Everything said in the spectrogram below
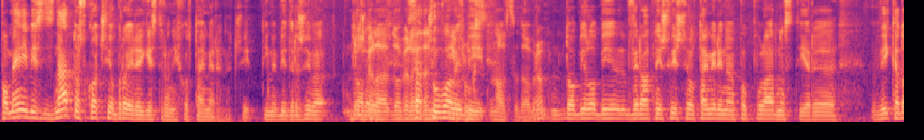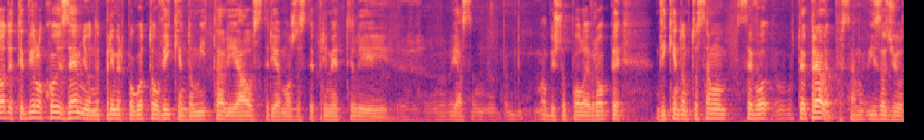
Po meni bi znatno skočio broj registrovanih oldtimera. Znači, time bi država, država dobila, dobila jedan influx bi, novca, dobro. Dobilo bi verovatno još više oldtimeri na popularnosti, jer e, vi kad odete bilo koju zemlju, na primjer, pogotovo vikendom, Italija, Austrija, možda ste primetili, e, ja sam obišao pola Evrope, vikendom to samo se, vo, to je prelepo, samo izađu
